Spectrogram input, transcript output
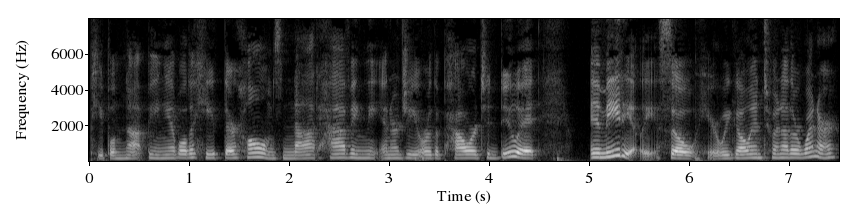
people not being able to heat their homes, not having the energy or the power to do it immediately. So here we go into another winter.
